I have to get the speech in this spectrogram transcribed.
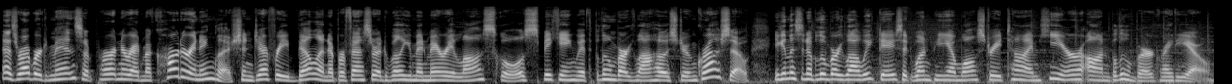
That's Robert Mintz, a partner at McCarter and English, and Jeffrey Bellin, a professor at William and Mary Law School, speaking with Bloomberg Law host June Grasso. You can listen to Bloomberg Law weekdays at 1 p.m. Wall Street time here on Bloomberg Radio.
